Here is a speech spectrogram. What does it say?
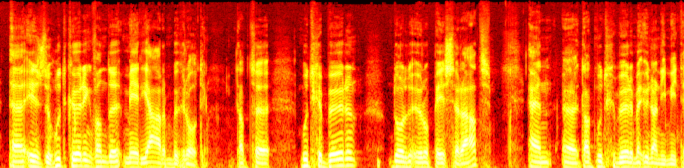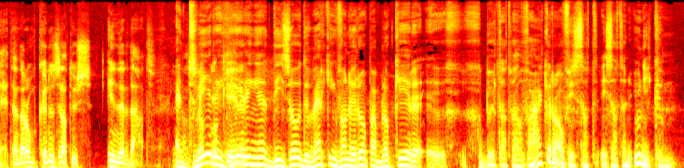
uh, is de goedkeuring van de meerjarenbegroting. Dat uh, moet gebeuren door de Europese Raad. En uh, dat moet gebeuren met unanimiteit. En daarom kunnen ze dat dus inderdaad. En twee regeringen die zo de werking van Europa blokkeren, gebeurt dat wel vaker? Of is dat, is dat een unicum?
